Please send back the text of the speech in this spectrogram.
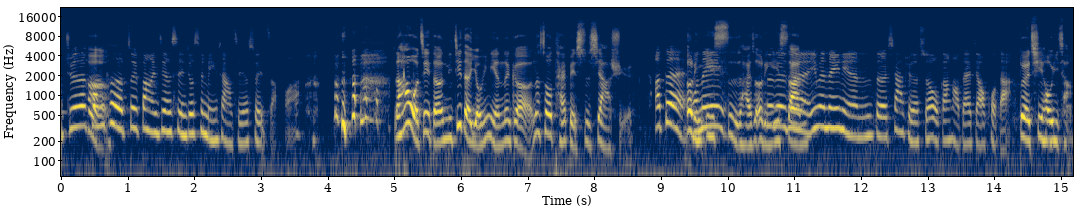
觉得功课最棒的一件事情就是冥想，直接睡着啊。然后我记得，你记得有一年那个那时候台北市下雪，啊，对，二零一四还是二零一三？对，因为那一年的下雪的时候，我刚好在教扩大。对，气候异常。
